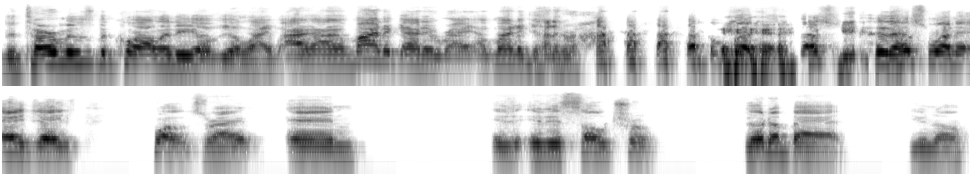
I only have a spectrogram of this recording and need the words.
determines the quality of your life. I, I might have got it right. I might have got it right. but that's that's one of AJ's quotes, right? And it, it is so true. Good or bad, you know,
